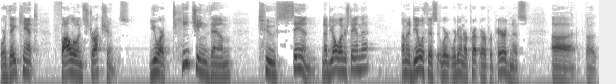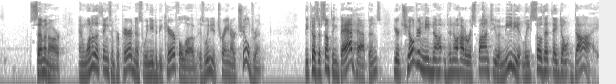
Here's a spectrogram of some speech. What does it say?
or they can't follow instructions, you are teaching them to sin. Now, do you all understand that? I'm going to deal with this. We're, we're doing our, prep, our preparedness uh, uh, seminar. And one of the things in preparedness we need to be careful of is we need to train our children. Because if something bad happens, your children need to know how to respond to you immediately so that they don't die.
